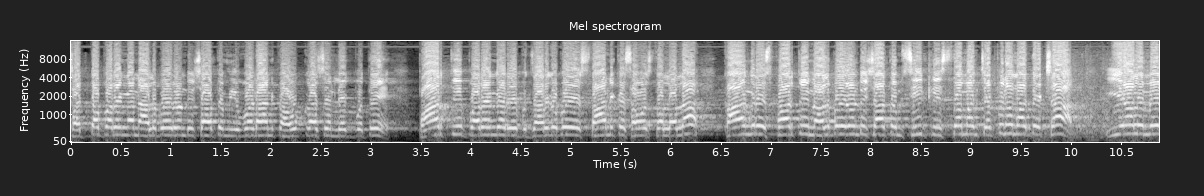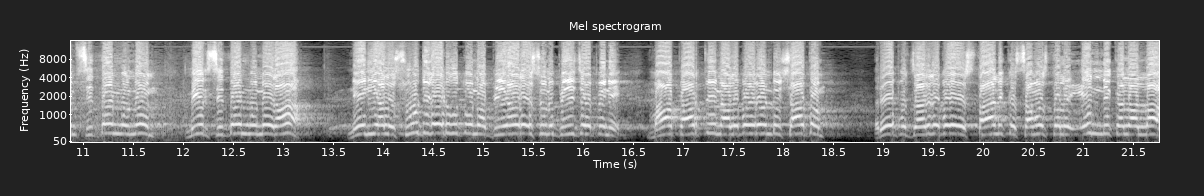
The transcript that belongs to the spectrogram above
చట్టపరంగా నలభై రెండు శాతం ఇవ్వడానికి అవకాశం లేకపోతే పార్టీ పరంగా రేపు జరగబోయే స్థానిక సంస్థలలో కాంగ్రెస్ పార్టీ నలభై రెండు శాతం సీట్లు ఇస్తామని చెప్పినాం అధ్యక్ష. ఇవాళ మేము సిద్ధంగా ఉన్నాం. మీరు సిద్ధంగా ఉన్నారా? నేను ఇవాళ సూటిగా అడుగుతున్న బీఆర్ఎస్ను బీజేపీని. మా పార్టీ నలభై రెండు శాతం రేపు జరగబోయే స్థానిక సంస్థల ఎన్నికలల్లా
